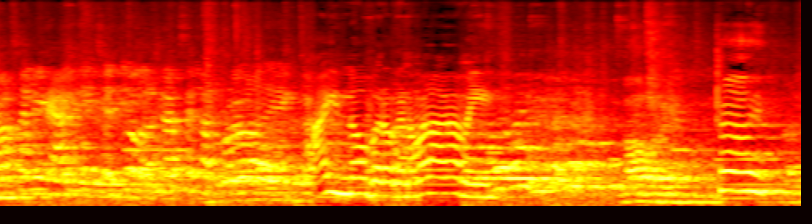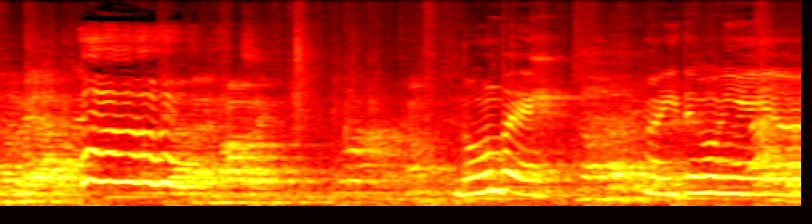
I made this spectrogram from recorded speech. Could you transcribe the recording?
Va a salir se la prueba de. Ay, no, pero que no me la haga a mí. Ay. ¿Dónde? Ay, tengo miedo.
